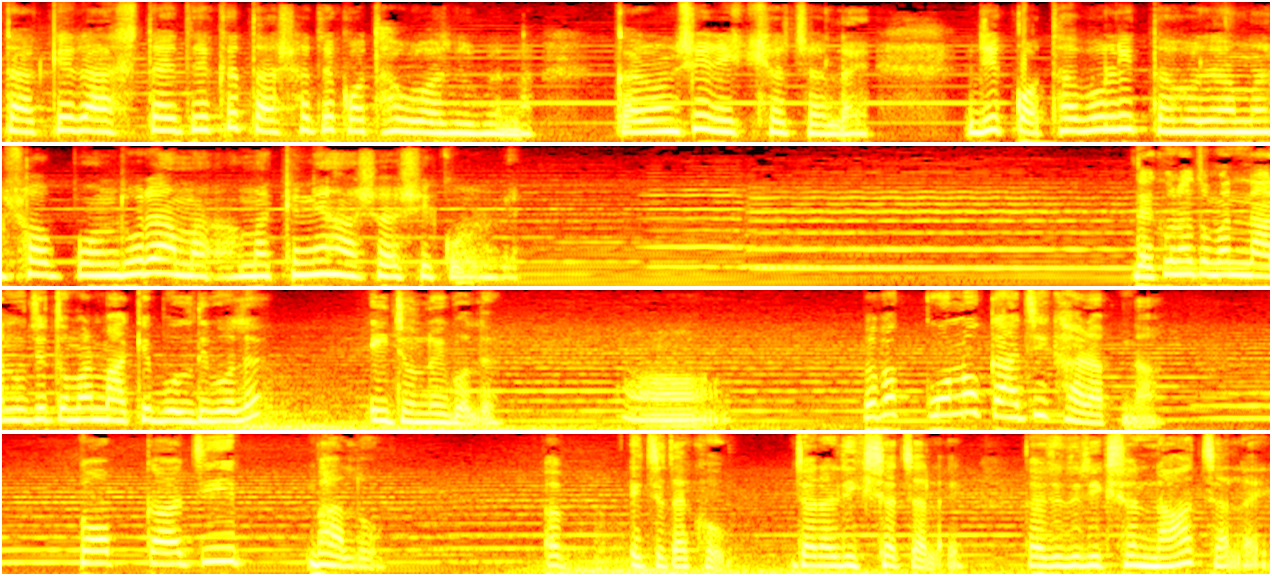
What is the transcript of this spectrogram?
তাকে রাস্তায় দেখে তার সাথে কথা বলা যাবে না কারণ সে রিক্সা চালায়। যে কথা বলি তাহলে আমার সব বন্ধুরা আমা- আমাকে নিয়ে হাসাহাসি করবে। দেখো না তোমার নানু যে তোমার মাকে বলদি বলে? এই জন্যই বলে। বাবা কোনো কাজই খারাপ না। সব কাজই ভালো। এই যে দেখো যারা রিক্সা চালায় তারা যদি রিক্সা না চালায়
